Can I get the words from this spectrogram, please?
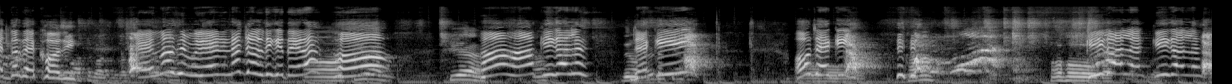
ਇੱਧਰ ਦੇਖੋ ਜੀ। ਇਹਨਾਂ ਸੀ ਮਿਲੇ ਨਹੀਂ ਨਾ ਜਲਦੀ ਕਿਤੇ ਨਾ। ਹਾਂ ਹੈ। ਹਾਂ? ਹਾਂ? ਕੀ ਗੱਲ? ਜੈਕੀ? ਉਹ ਜੈਕੀ। ਓਹੋ। ਕੀ ਗੱਲ ਹੈ? ਕੀ ਗੱਲ ਹੈ?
